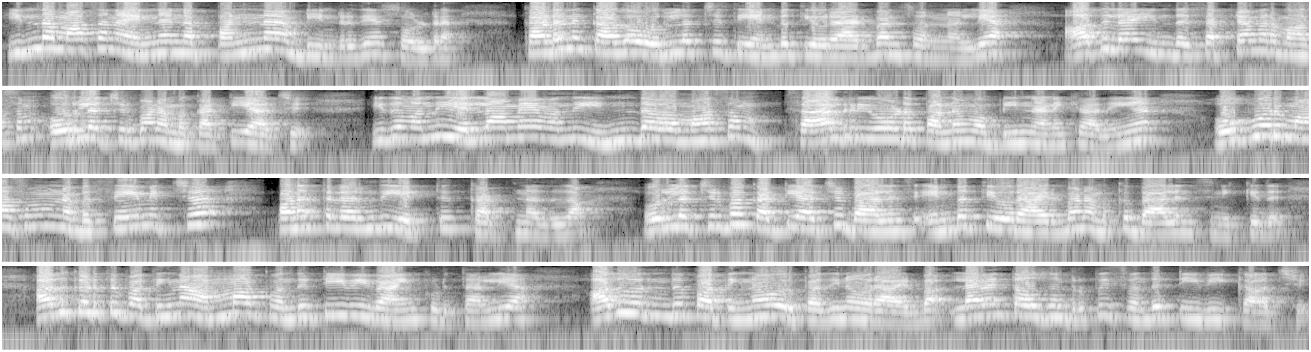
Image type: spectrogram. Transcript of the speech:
இந்த மாசம் நான் என்னென்ன பண்ணேன் அப்படின்றதையும் சொல்றேன். கடனுக்காக ஒரு லட்சத்தி எண்பத்தி ஒரு ரூபான்னு சொன்னேன் இல்லையா? அதுல இந்த செப்டம்பர் மாசம் ஒரு லட்ச ரூபாய் நம்ம கட்டியாச்சு. இது வந்து எல்லாமே வந்து இந்த மாசம் சேலரியோட பணம் அப்படின்னு நினைக்காதீங்க. ஒவ்வொரு மாசமும் நம்ம சேமிச்ச பணத்துல இருந்து எடுத்து கட்டினது தான் ஒரு லட்ச ரூபாய் கட்டியாச்சு பேலன்ஸ் எண்பத்தி ஓராயிரம் ரூபாய் நமக்கு பேலன்ஸ் நிக்குது. அதுக்கடுத்து பாத்தீங்கன்னா அம்மாவுக்கு வந்து டிவி வாங்கி கொடுத்தேன் இல்லையா? அது வந்து பாத்தீங்கன்னா ஒரு பதினோராயிரம் ரூபாய். லெவன் தௌசண்ட் ருபீஸ் வந்து டிவிக்கு ஆச்சு.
